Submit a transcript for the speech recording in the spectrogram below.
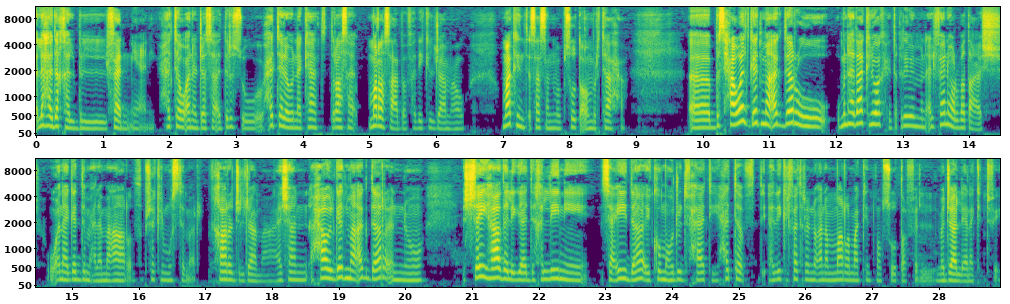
لها دخل بالفن يعني. حتى وأنا جالسة أدرس وحتى لو أنها كانت دراسة مرة صعبة في هذيك الجامعة وما كنت أساسا مبسوطة أو مرتاحة. أه بس حاولت قد ما أقدر ومن هذاك الوقت تقريبا من 2014 وأنا أقدم على معارض بشكل مستمر خارج الجامعة عشان أحاول قد ما أقدر أنه الشيء هذا اللي قاعد يخليني سعيدة يكون موجود في حياتي. حتى في هذيك الفترة أنه أنا مرة ما كنت مبسوطة في المجال اللي أنا كنت فيه.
